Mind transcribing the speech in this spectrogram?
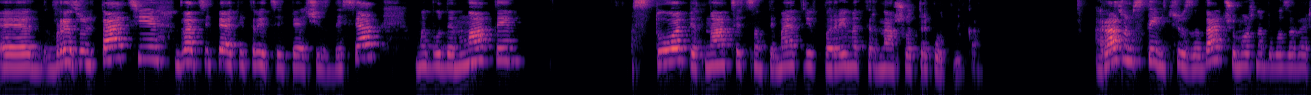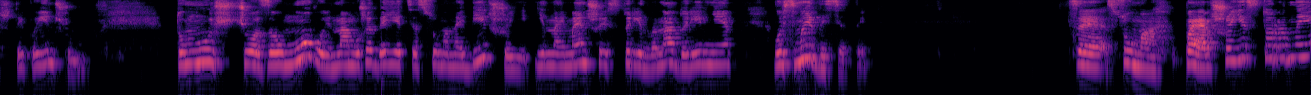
Е, В результаті 25 і 35, 60 ми будемо мати 115 см периметр нашого трикутника. Разом з тим, цю задачу можна було завершити і по-іншому. Тому що за умовою нам вже дається сума найбільшої і найменшої сторін. Вона дорівнює 80. Це сума першої сторони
